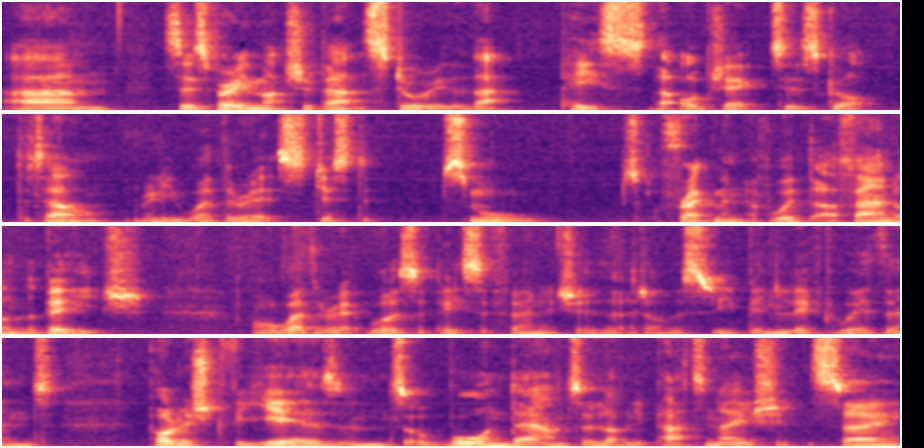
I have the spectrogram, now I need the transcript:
Um, so it's very much about the story that that piece, that object has got to tell, really, whether it's just a small sort of fragment of wood that I found on the beach, or whether it was a piece of furniture that had obviously been lived with and polished for years and sort of worn down to lovely patination. So,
